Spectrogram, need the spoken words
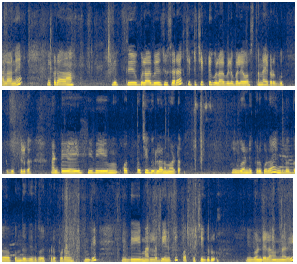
అలానే ఇక్కడ గుత్తి గులాబీలు చూసారా? చిట్టి చిట్టి గులాబీలు భలే వస్తున్నాయి ఇక్కడ గుత్తు గుత్తులుగా. అంటే ఇవి కొత్త చిగురులు అనమాట ఇవ్వండి ఇక్కడ కూడా ఇందులో దాకుంది ఇదిగో ఇక్కడ కూడా వస్తుంది. ఇది మరలా దీనికి కొత్త చిగురు. ఇవ్వండి ఇలా ఉన్నది.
